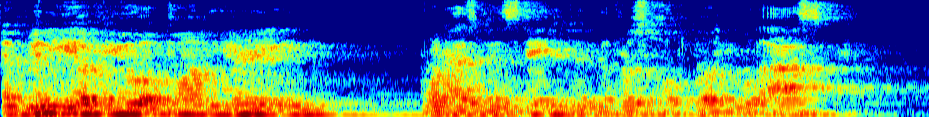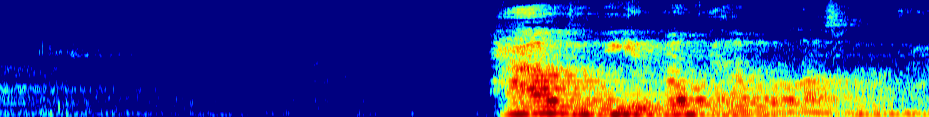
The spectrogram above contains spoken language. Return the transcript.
And many of you, upon hearing what has been stated in the first khutbah, you will ask, how do we invoke the help of Allah subhanahu wa ta'ala?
